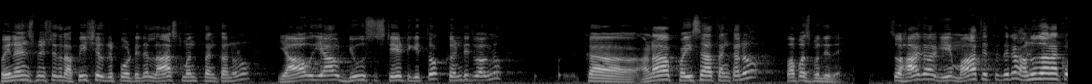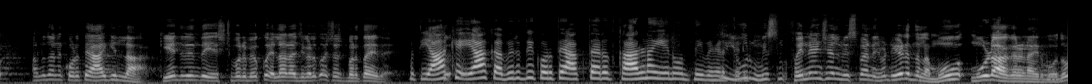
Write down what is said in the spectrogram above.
ಫೈನಾನ್ಸ್ ಮಿನಿಸ್ಟರ್ ಅಫಿಷಿಯಲ್ ರಿಪೋರ್ಟ್ ಇದೆ ಲಾಸ್ಟ್ ಮಂತ್ ತನಕನೂ ಯಾವ ಯಾವ ಡ್ಯೂಸ್ ಸ್ಟೇಟ್ಗಿತ್ತೋ ಖಂಡಿತವಾಗ್ಲೂ ಕ- ಹಣ, ಪೈಸಾ ತನಕನೂ ವಾಪಸ್ ಬಂದಿದೆ. ಸೊ ಹಾಗಾಗಿ ಮಾತೆತ್ತಿದ್ರೆ ಅನುದಾನ ಅನುದಾನ ಕೊರತೆ ಆಗಿಲ್ಲ. ಕೇಂದ್ರದಿಂದ ಎಷ್ಟು ಬರಬೇಕು ಎಲ್ಲಾ ರಾಜ್ಯಗಳಿಗೂ ಅಷ್ಟು ಬರ್ತಾ ಇದೆ. ಮತ್ತೆ ಯಾಕೆ ಯಾಕೆ ಅಭಿವೃದ್ಧಿ ಕೊರತೆ ಆಗ್ತಾ ಇರೋದು ಕಾರಣ ಏನು ಅಂತ ನೀವು ಹೇಳಿ ಇವ್ರು ಮಿಸ್ ಫೈನಾನ್ಷಿಯಲ್ ಮಿಸ್ಮ್ಯಾನೇಜ್ಮೆಂಟ್ ಹೇಳಿದ್ನಲ್ಲ ಮೂಡ ಹಗರಣ ಇರ್ಬೋದು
